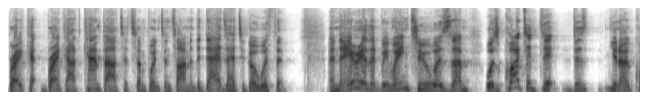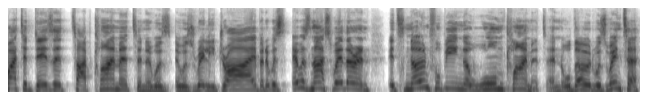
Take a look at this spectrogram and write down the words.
break, breakout camp out at some point in time, and the dads had to go with them. And the area that we went to was um, was quite a you know quite a desert type climate and it was it was really dry but it was it was nice weather and it's known for being a warm climate. And although it was winter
